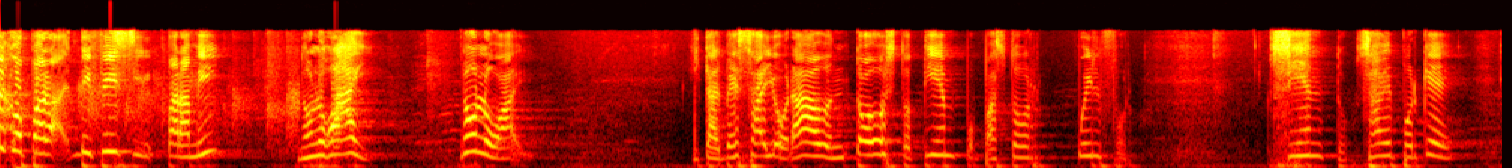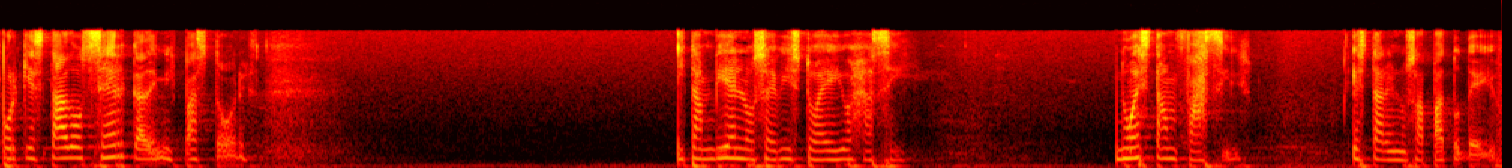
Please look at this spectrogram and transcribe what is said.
algo para, difícil para mí? No lo hay. No lo hay. Y tal vez ha llorado en todo este tiempo, Pastor Wilford. Siento, ¿sabe por qué? Porque he estado cerca de mis pastores. Y también los he visto a ellos así. No es tan fácil estar en los zapatos de ellos.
